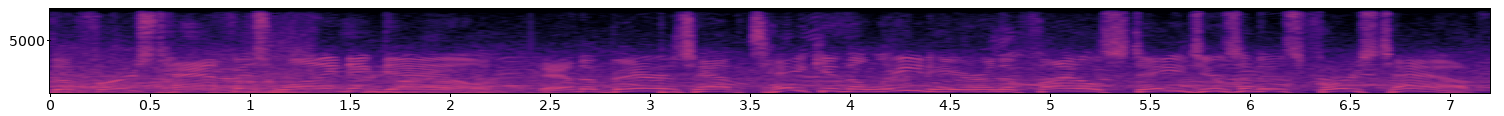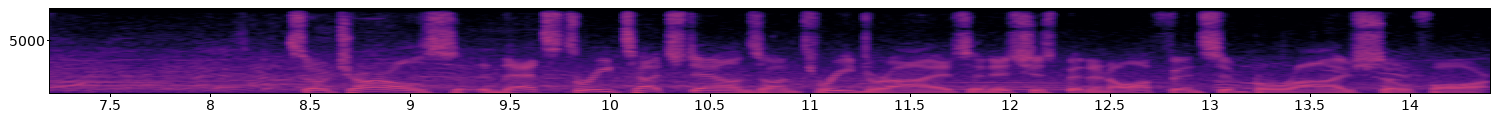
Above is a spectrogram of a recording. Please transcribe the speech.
The first half is winding down. And the Bears have taken the lead here in the final stages of this first half. So, Charles, that's three touchdowns on three drives, and it's just been an offensive barrage so far.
